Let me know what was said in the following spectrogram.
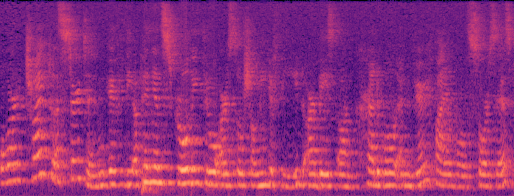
or trying to ascertain if the opinions scrolling through our social media feed are based on credible and verifiable sources,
